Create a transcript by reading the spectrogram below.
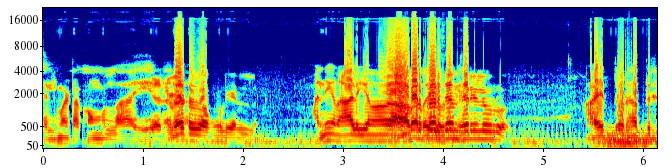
ಹೆಲ್ಮೆಟ್ ಹಾಕೊಂಗಿಲ್ಲ ಹೆಲ್ಮೆಟ್ ಹಾಕೊಂಗಿಲ್ಲ ಏನಿಲ್ಲ ಮನೆಗೆ ನಾಳೆ ಏನಾರ ಸರಿ ಇಲ್ಲ ಆಯ್ತು ತೋರಿ ಹತ್ರಿ.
